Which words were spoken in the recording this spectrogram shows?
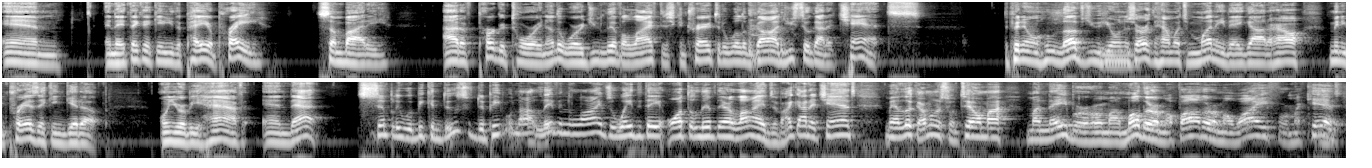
and and they think they can either pay or pray somebody out of purgatory. In other words, you live a life that's contrary to the will of God, you still got a chance, depending on who loves you here on this mm. earth and how much money they got or how many prayers they can get up on your behalf. And that simply would be conducive to people not living the lives the way that they ought to live their lives. If I got a chance, man, look, I'm just gonna tell my my neighbor or my mother or my father or my wife or my kids, yeah.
